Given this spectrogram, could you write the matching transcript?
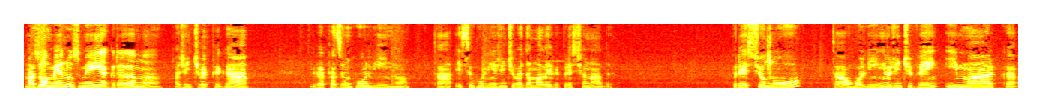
Mais ou menos meia grama a gente vai pegar e vai fazer um rolinho, ó, tá? Esse rolinho a gente vai dar uma leve pressionada. Pressionou, tá? O rolinho, a gente vem e marca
